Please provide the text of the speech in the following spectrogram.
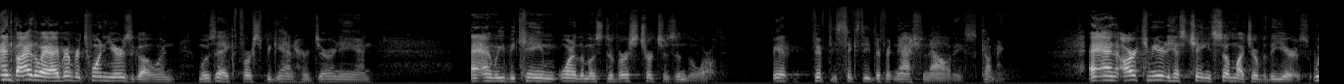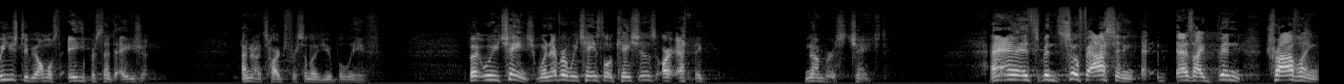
And, by the way, I remember 20 years ago when Mosaic first began her journey, and, and we became one of the most diverse churches in the world. We had 50, 60 different nationalities coming. And our community has changed so much over the years. We used to be almost 80% Asian. I know it's hard for some of you to believe. But we changed. Whenever we changed locations, our ethnic numbers changed. And it's been so fascinating as I've been traveling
